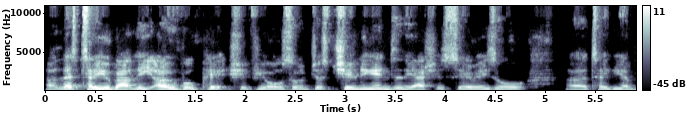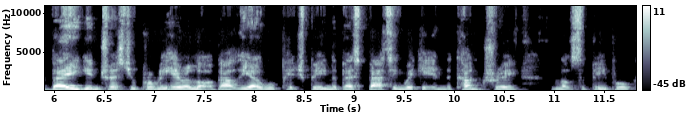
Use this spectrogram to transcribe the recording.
uh, let's tell you about the oval pitch. If you're sort of just tuning into the Ashes series or uh, taking a vague interest. You'll probably hear a lot about the oval pitch being the best batting wicket in the country. And lots of people,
